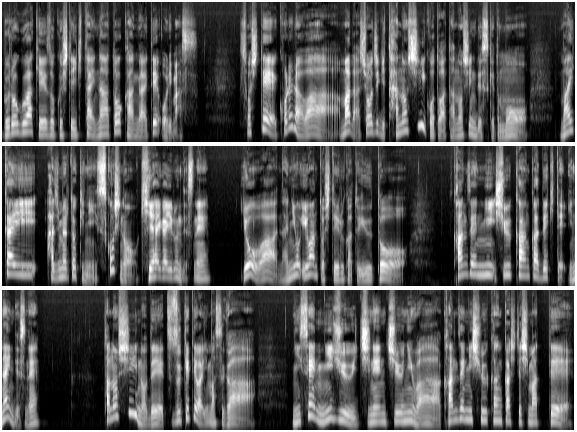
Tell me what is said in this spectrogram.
ブログは継続していきたいなと考えております。そしてこれらはまだ正直楽しいことは楽しいんですけども毎回始める時に少しの気合がいるんですね。要は何を言わんとしているかというと完全に習慣化できていないんですね。楽しいので続けてはいますが2021年中には完全に習慣化してしまって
